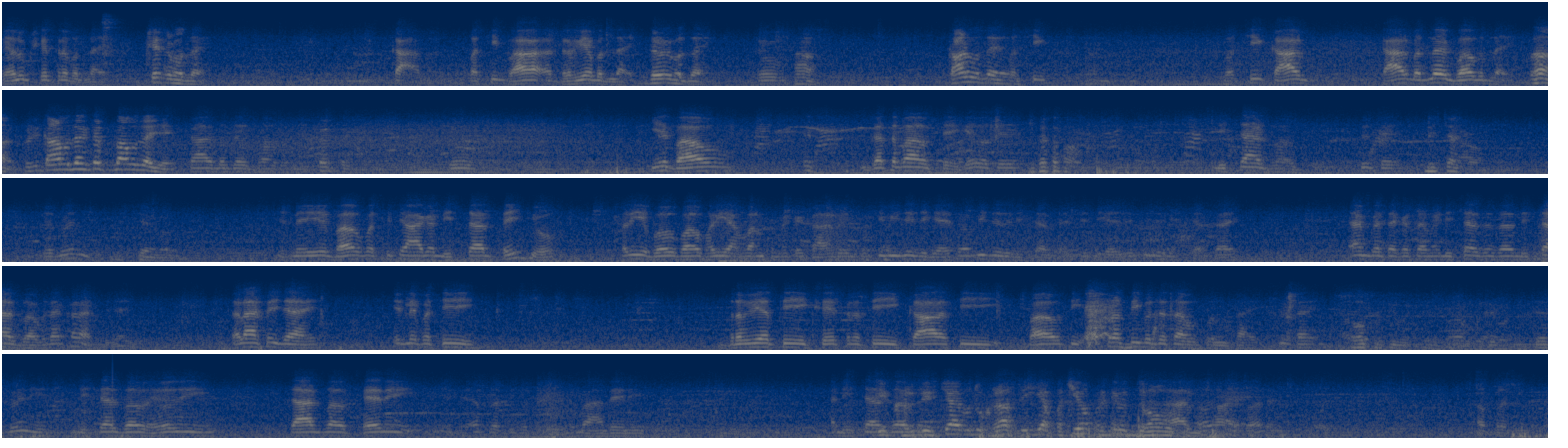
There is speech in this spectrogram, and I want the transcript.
પહેલું ક્ષેત્ર બદલાય. ક્ષેત્ર બદલાય. કા- પછી દ્રવ્ય બદલાય. દ્રવ્ય બદલાય. હા. કાળ બદલાય. પછી પછી કાળ કાળ બદલાય ભાવ બદલાય. હા પછી કાળ બદલાય ભાવ બદલાય જાય. કાળ બદલાય ભાવ બદલાય. એ ભાવ ગત ભાવ છે કેવો છે? ગત ભાવ ડિસ્ચાર્જ ભાવ છે. શું છે? ડિસ્ચાર્જ ભાવ? ડિસ્ચાર્જ ભાવ. એટલે એ ભાવ પછી ત્યાં આગળ ડિસ્ચાર્જ થઈ ગયો. ફરી એ ભાવ ભાવ ફરી આવવાનું તમે કઈ કારણ રહી પછી બીજી જગ્યાએ તો બીજી ડિસ્ચાર્જ થાય તે જગ્યાએ ત્રીજે ડિસ્ચાર્જ થાય. એમ કરતા કરતા અમે ડિસ્ચાર્જ થતા ડિસ્ચાર્જ ભાવ બધા ખરાબ થઈ જાય. ખલાસ થઈ જાય. એટલે પછી દ્રવ્યથી, ક્ષેત્રથી, કાળથી, ભાવથી અપ્રતિબદ્ધતા ઉત્પન્ન થાય. શું થાય? ડિસ્ચાર્જ ભાવ રહ્યો નહીં ચાર્જ ભાવ છે નહીં બાંધે નહીં આ discharge જે બધું ખરાબ થઈ ગયા પછી એમાં ભાવ હા, ઉત્પન્ન થાય. અપ્રતિબદ્ધ.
